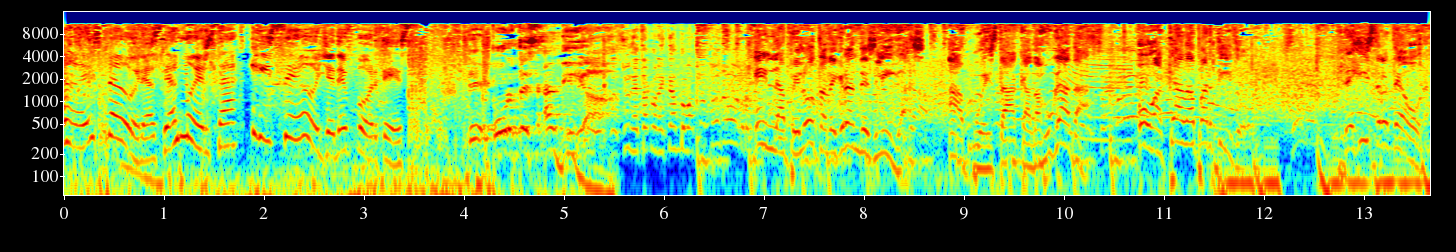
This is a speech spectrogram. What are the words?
A esta hora se almuerza y se oye deportes. Deportes al día. En la pelota de grandes ligas, apuesta a cada jugada o a cada partido. Regístrate ahora,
